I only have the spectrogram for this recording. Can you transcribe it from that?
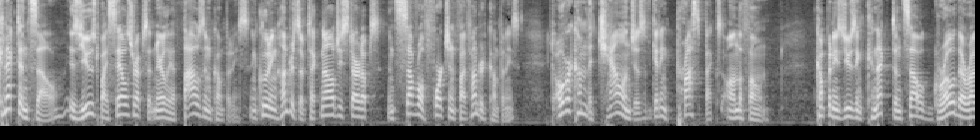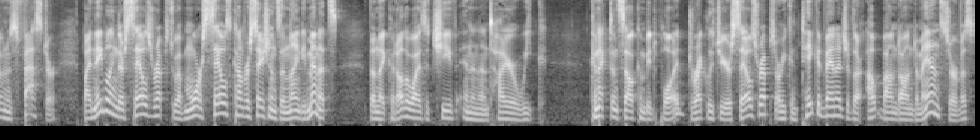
Connect and Sell is used by sales reps at nearly a thousand companies, including hundreds of technology startups and several Fortune 500 companies, to overcome the challenges of getting prospects on the phone. Companies using Connect and Sell grow their revenues faster by enabling their sales reps to have more sales conversations in 90 minutes than they could otherwise achieve in an entire week. Connect and Sell can be deployed directly to your sales reps, or you can take advantage of their outbound on demand service,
